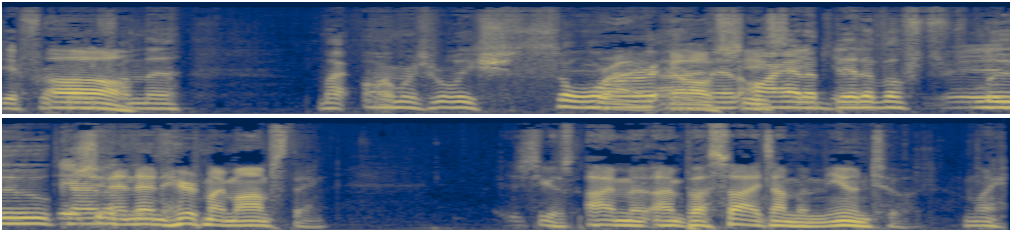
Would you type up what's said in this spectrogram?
differently Oh. from the. My arm was really sore, Right. and Oh, then I had a bit of a flu. Kind of, and then here's my mom's thing. She goes, "I'm, I'm besides, I'm immune to it." I'm like,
